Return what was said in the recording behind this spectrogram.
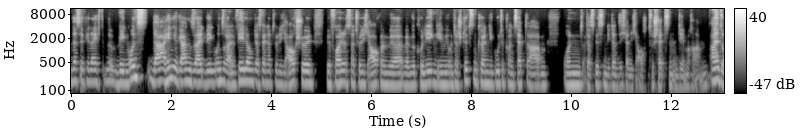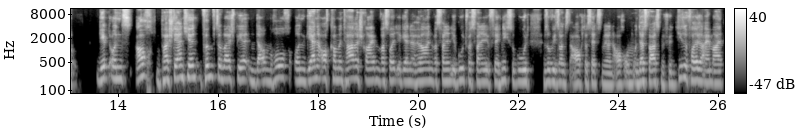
dass ihr vielleicht wegen uns da hingegangen seid, wegen unserer Empfehlung. Das wäre natürlich auch schön. Wir freuen uns natürlich auch, wenn wir, wenn wir Kollegen irgendwie unterstützen können, die gute Konzepte haben. Und das wissen die dann sicherlich auch zu schätzen in dem Rahmen. Also, Gebt uns auch ein paar Sternchen, fünf zum Beispiel, einen Daumen hoch und gerne auch Kommentare schreiben. Was wollt ihr gerne hören? Was fandet ihr gut? Was fandet ihr vielleicht nicht so gut? So wie sonst auch. Das setzen wir dann auch um. Und das war's mir für diese Folge einmal.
